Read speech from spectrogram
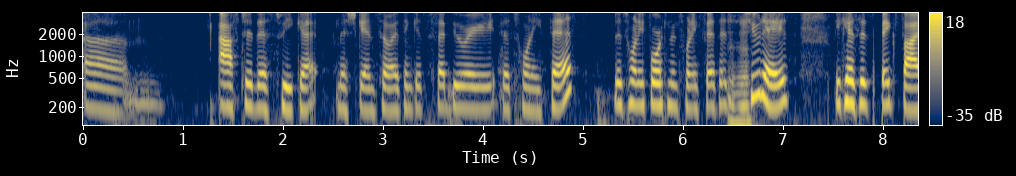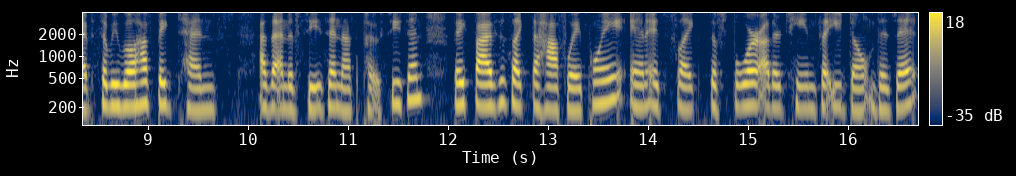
um, after this week at Michigan. So I think it's February the 25th, the 24th and the 25th. It's Mhm. two days because it's Big Five. So we will have Big Tens at the end of season. That's postseason. Big Fives is like the halfway point, and it's like the four other teams that you don't visit.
